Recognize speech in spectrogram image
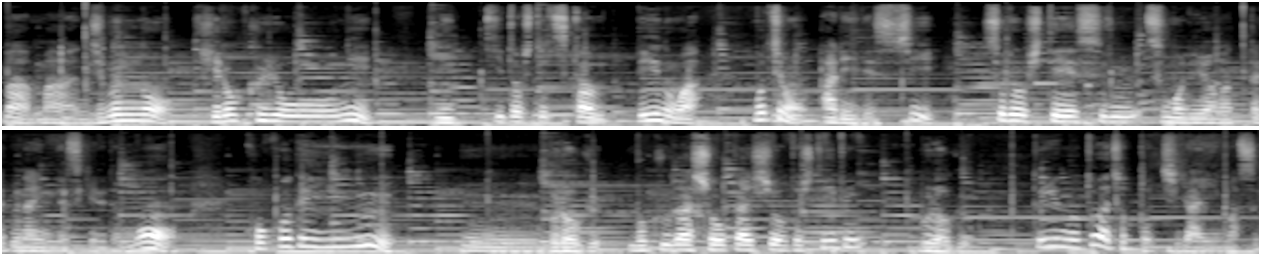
まあまあ自分の記録用に日記として使うっていうのはもちろんありですしそれを否定するつもりは全くないんですけれどもここでいうブログ僕が紹介しようとしているブログというのとはちょっと違います。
